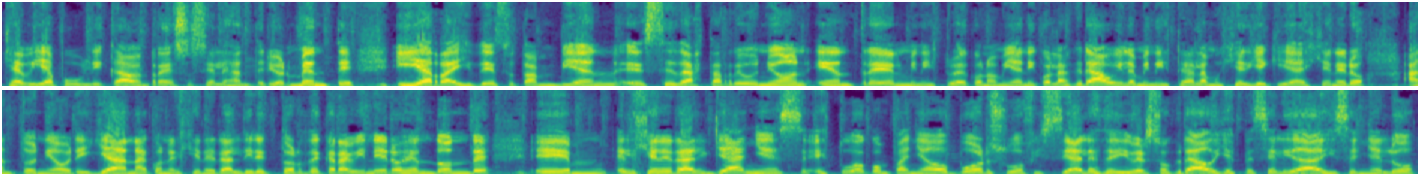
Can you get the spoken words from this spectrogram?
que había publicado en redes sociales anteriormente. Y a raíz de eso también eh, se da esta reunión entre el ministro de Economía Nicolás Grau y la ministra de la Mujer y Equidad de Género Antonia Orellana con el general director de Carabineros, en donde em, el general Yáñez estuvo acompañado por suboficiales de diversos grados y especialidades y señaló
